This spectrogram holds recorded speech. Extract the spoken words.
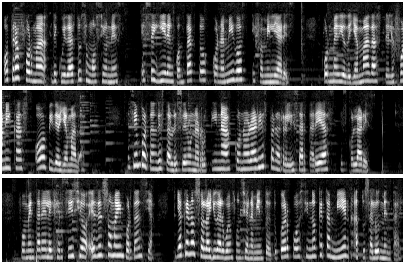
Otra forma de cuidar tus emociones es seguir en contacto con amigos y familiares por medio de llamadas telefónicas o videollamadas. Es importante establecer una rutina con horarios para realizar tareas escolares. Fomentar el ejercicio es de suma importancia ya que no solo ayuda al buen funcionamiento de tu cuerpo, sino que también a tu salud mental.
